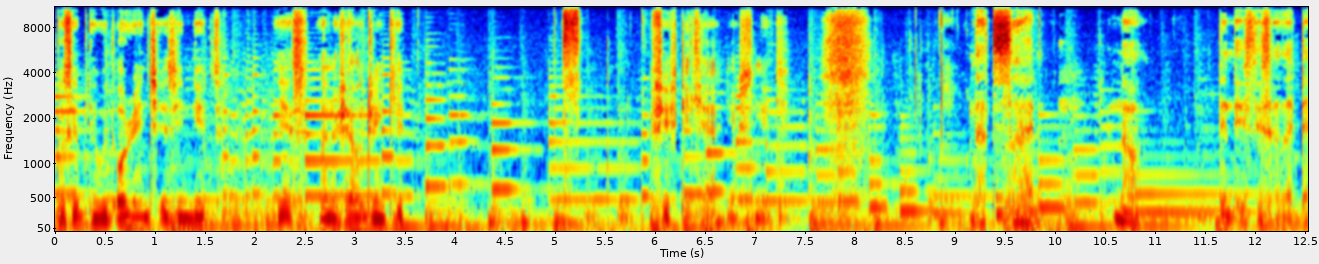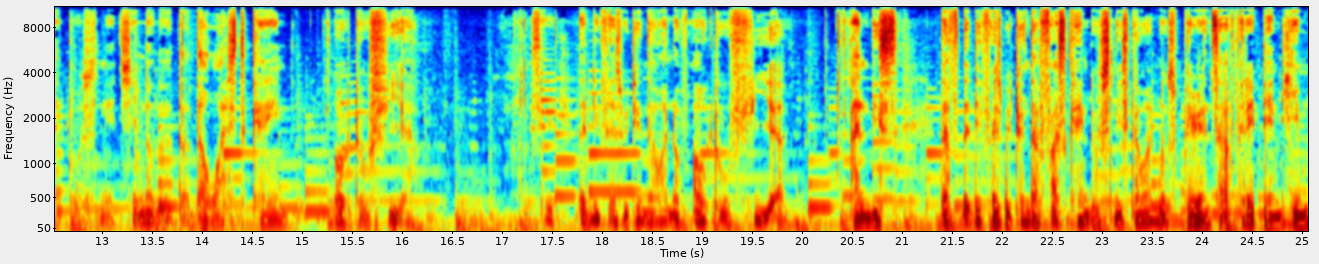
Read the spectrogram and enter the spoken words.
possibly with oranges in it. Yes, and we shall drink it. 50k, you snitch? That's sad. No, then there's this other type of snitch, you know, the, the, the worst kind, out of fear. See, the difference between the one of out of fear and this the, the difference between the first kind of snitch, the one whose parents have threatened him,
